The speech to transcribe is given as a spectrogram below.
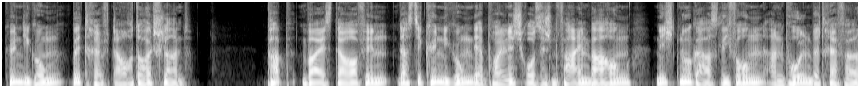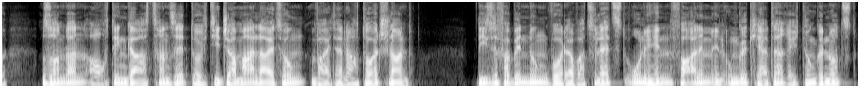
Kündigung betrifft auch Deutschland. PAP weist darauf hin, dass die Kündigung der polnisch-russischen Vereinbarung nicht nur Gaslieferungen an Polen betreffe, sondern auch den Gastransit durch die Jamal-Leitung weiter nach Deutschland. Diese Verbindung wurde aber zuletzt ohnehin vor allem in umgekehrter Richtung genutzt,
